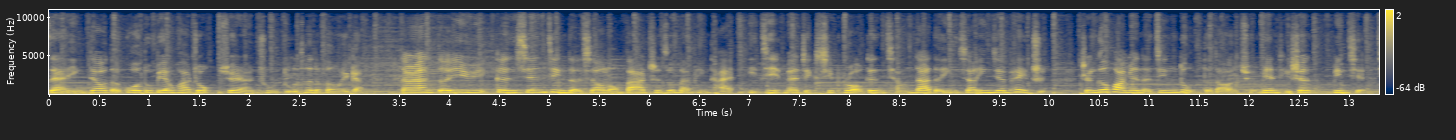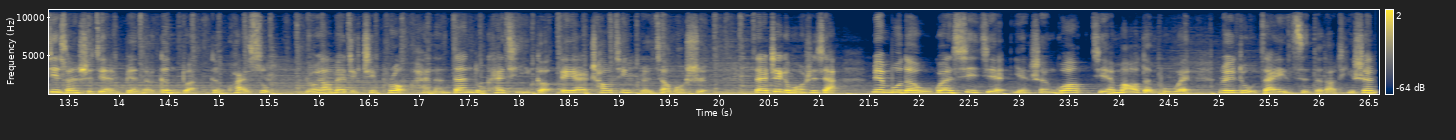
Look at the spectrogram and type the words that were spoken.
在影调的过度变化中渲染出独特的氛围感。当然，得益于更先进的骁龙八至尊版平台以及 Magic 7 Pro 更强大的影像硬件配置，整个画面的精度得到了全面提升，并且计算时间变得更短、更快速。荣耀 Magic 7 Pro 还能单独开启一个 AI 超清人像模式，在这个模式下。面部的五官细节、眼神光、睫毛等部位锐度再一次得到提升，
